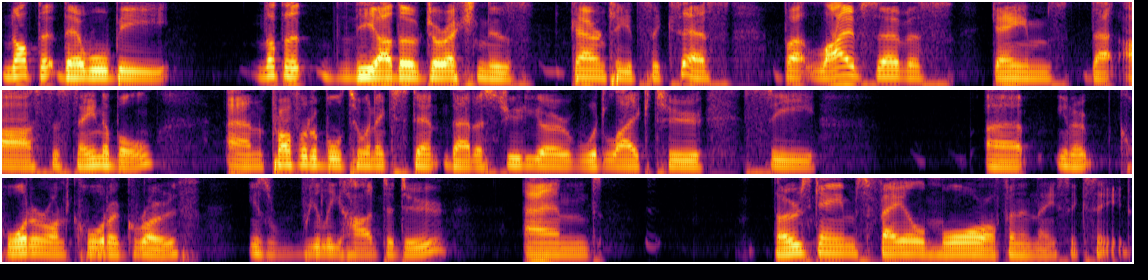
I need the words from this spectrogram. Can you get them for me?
not that there will be not that the other direction is guaranteed success but live service games that are sustainable and profitable to an extent that a studio would like to see, uh, you know, quarter on quarter growth is really hard to do, and those games fail more often than they succeed.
